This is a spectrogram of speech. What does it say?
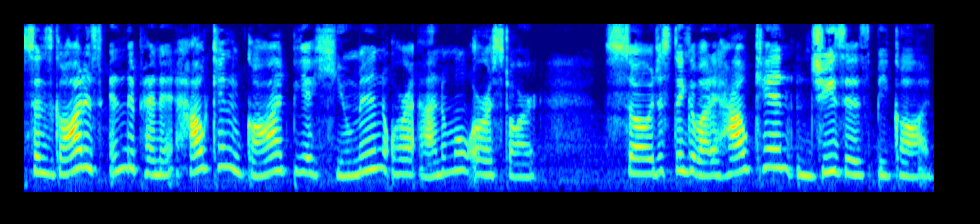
since God is independent, how can God be a human or an animal or a star? So just think about it. How can Jesus be God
